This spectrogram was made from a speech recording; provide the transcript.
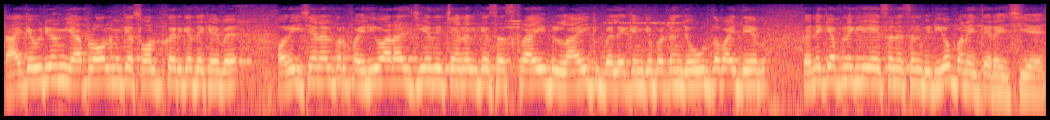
तो आई के वीडियो में यह प्रॉब्लम के सॉल्व करके देखेबे। और इस चैनल पर पहली बार आयल छे तो चैनल के सब्सक्राइब लाइक बेल आइकन के बटन ज़रूर दबाई देब, कने के अपने के लिए ऐसा ऐसा वीडियो बनते रहिए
